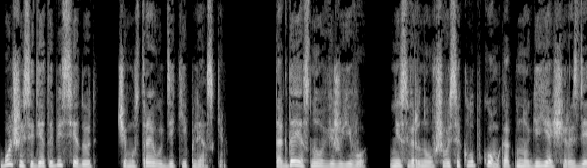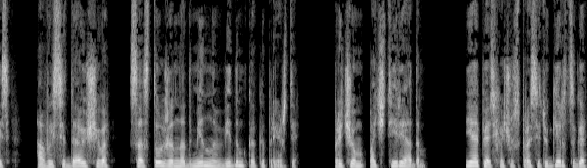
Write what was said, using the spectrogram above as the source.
больше сидят и беседуют, чем устраивают дикие пляски. Тогда я снова вижу его, не свернувшегося клубком, как многие ящеры здесь, а выседающего со столь же надменным видом, как и прежде. Причем почти рядом. Я опять хочу спросить у герцога,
